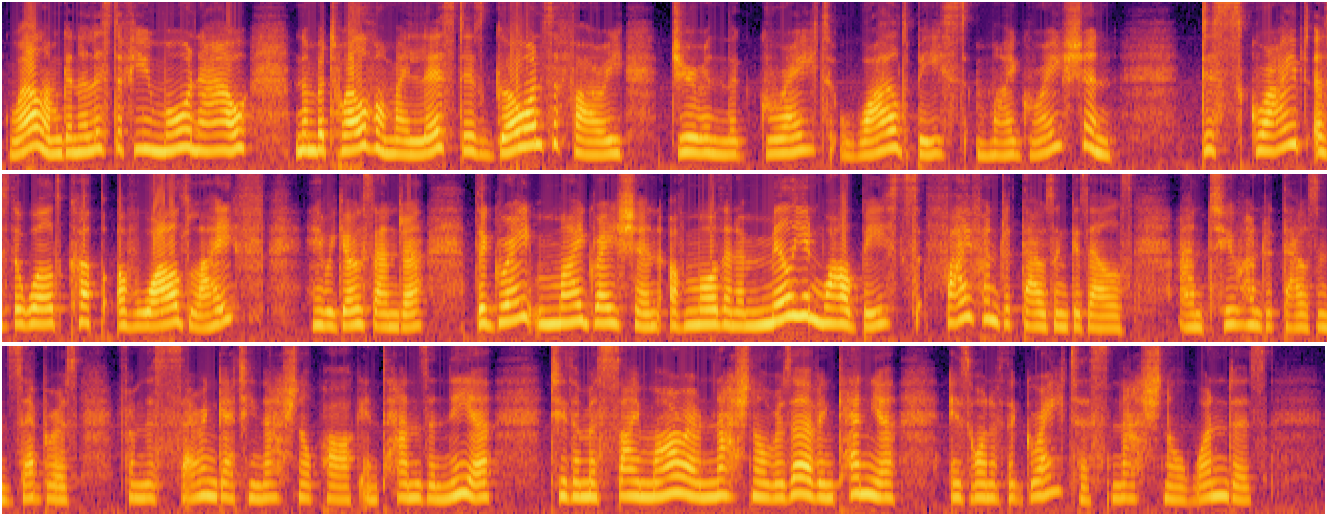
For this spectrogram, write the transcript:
Well, I'm going to list a few more now. Number 12 on my list is go on safari during the Great Wild Beast Migration described as the World Cup of Wildlife. Here we go, Sandra. The great migration of more than a million wild beasts, 500,000 gazelles, and 200,000 zebras from the Serengeti National Park in Tanzania to the Masai Mara National Reserve in Kenya is one of the greatest national wonders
